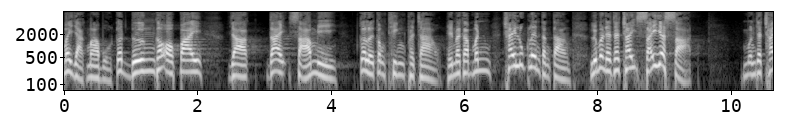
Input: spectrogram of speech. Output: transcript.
ไม่อยากมาโบสถ์ก็ดึงเขาออกไปอยากได้สามีก็เลยต้องทิ้งพระเจ้าเห็นไหมครับ มันใช้ลูกเล่นต่างๆ หรือมันจะใช้ไสยศาสตร์ มันจะใช้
